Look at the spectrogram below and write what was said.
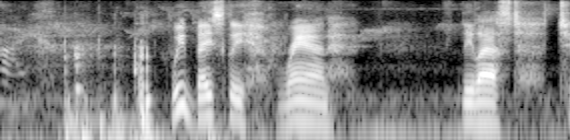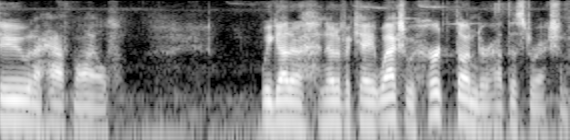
Hi. We basically ran the last two and a half miles. We got a notification, well actually we heard thunder out this direction.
